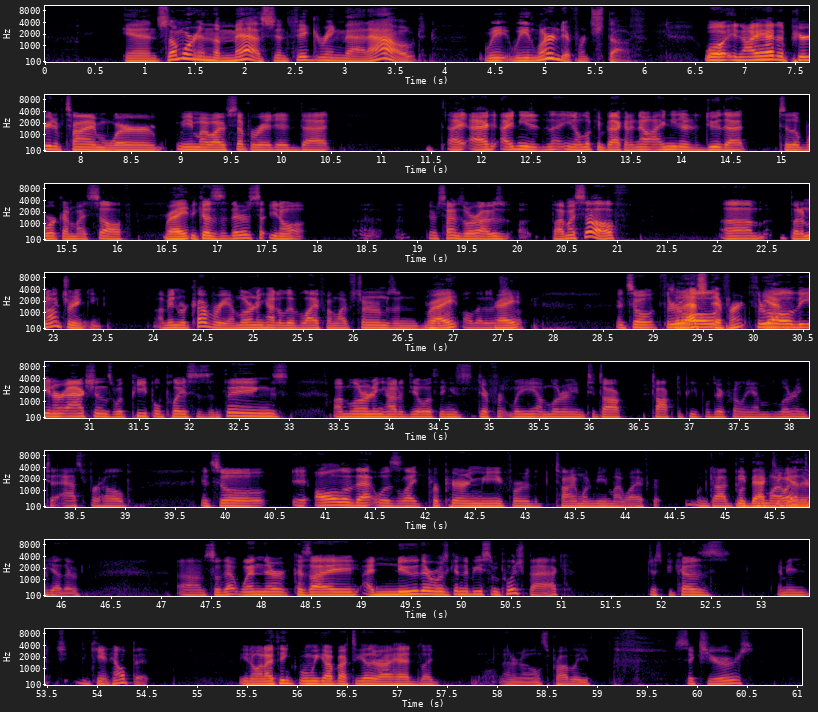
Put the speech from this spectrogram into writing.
And somewhere in the mess and figuring that out, we we learn different stuff. Well, and I had a period of time where me and my wife separated that I, I, I needed, you know, looking back at it now, I needed to do that to work on myself Right? because there's, you know, uh, there's times where I was by myself, um, but I'm not drinking. I'm in recovery. I'm learning how to live life on life's terms and Right, all that other right. stuff. And so through that's all, different, through yeah. all the interactions with people, places, and things, I'm learning how to deal with things differently. I'm learning to talk talk to people differently. I'm learning to ask for help, and so it, all of that was like preparing me for the time when me and my wife, when God put Be back me together. wife together. Um, so that when there, because I I knew there was going to be some pushback, just because, I mean, you can't help it, you know. And I think when we got back together, I had like, I don't know, it's probably six years.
